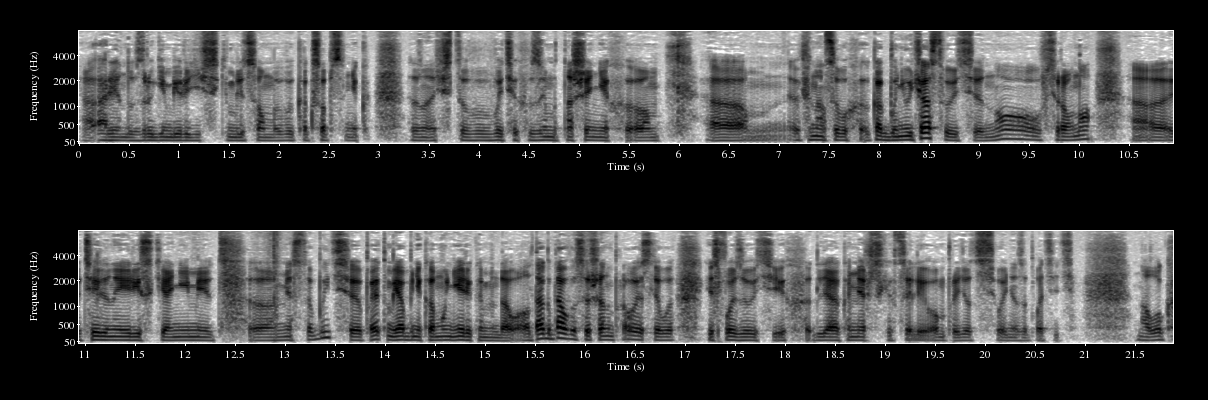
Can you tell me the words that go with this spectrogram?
аренду с другим юридическим лицом, и вы как собственник, значит, в этих взаимоотношениях э, э, финансовых как бы не участвуете, но все равно э, те или иные риски, они имеют место быть, поэтому я бы никому не рекомендовал. Тогда вы совершенно правы, если вы используете их для коммерческих целей, вам придется сегодня заплатить налог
